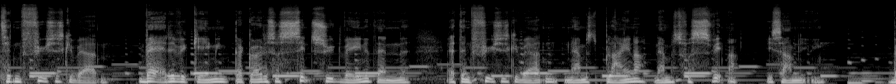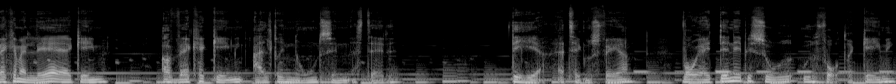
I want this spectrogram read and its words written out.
til den fysiske verden? Hvad er det ved gaming, der gør det så sindssygt vanedannende, at den fysiske verden nærmest blegner, nærmest forsvinder i sammenligning? Hvad kan man lære af at game, og hvad kan gaming aldrig nogensinde erstatte? Det her er Teknosfæren, hvor jeg i denne episode udfordrer gaming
